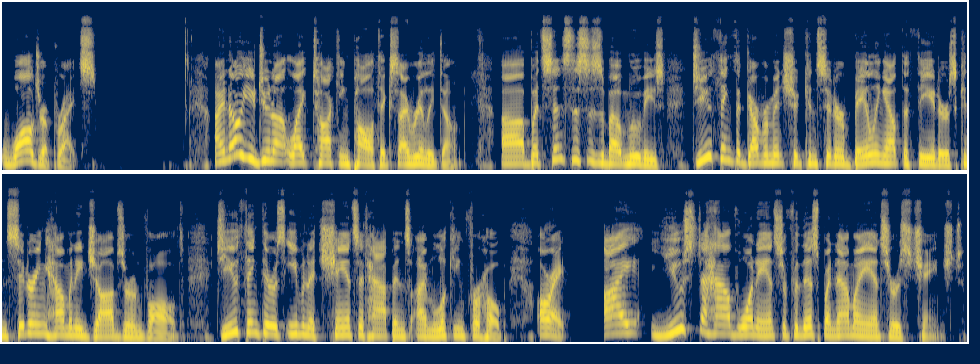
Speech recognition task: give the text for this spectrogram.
Waldrop writes. I know you do not like talking politics. I really don't. Uh, but since this is about movies, do you think the government should consider bailing out the theaters, considering how many jobs are involved? Do you think there is even a chance it happens? I'm looking for hope. All right. I used to have one answer for this, but now my answer has changed.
